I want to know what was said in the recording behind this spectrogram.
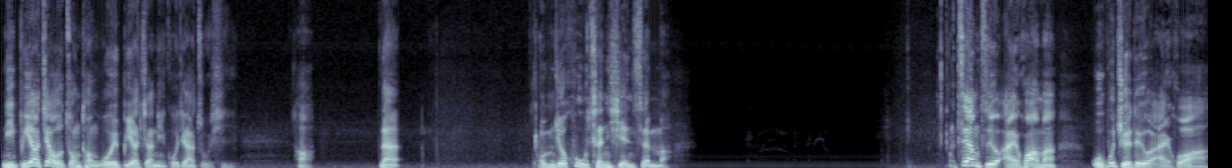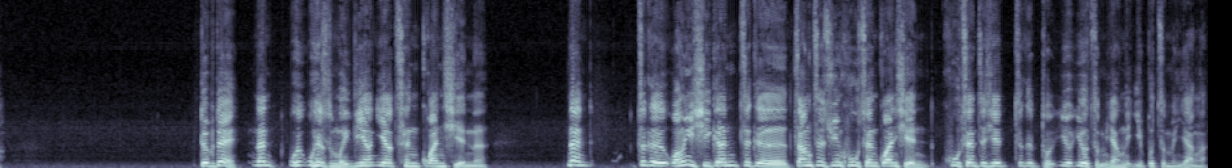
你不要叫我总统，我也不要叫你国家主席。好，那我们就互称先生嘛。这样子有矮化吗？我不觉得有矮化啊，对不对？那为为什么一定要要称官衔呢？那这个王玉琦跟这个张志军互称官衔，互称这些，这个又又怎么样呢？也不怎么样啊。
